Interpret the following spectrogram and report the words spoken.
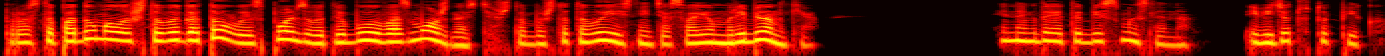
Просто подумала, что вы готовы использовать любую возможность, чтобы что-то выяснить о своем ребенке. Иногда это бессмысленно и ведет в тупик.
